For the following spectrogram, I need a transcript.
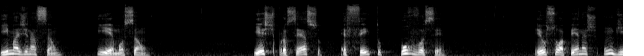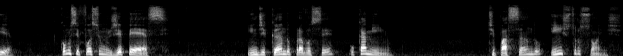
imaginação e emoção. E este processo é feito por você. Eu sou apenas um guia, como se fosse um GPS, indicando para você o caminho, te passando instruções.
